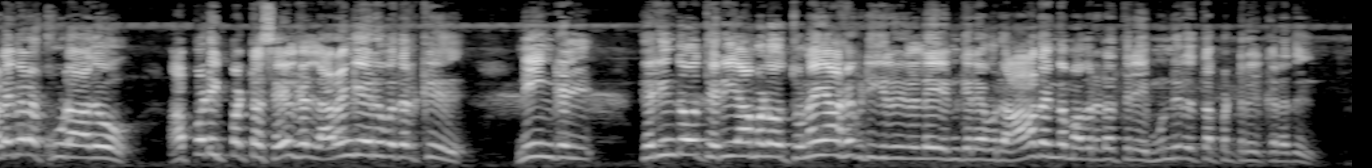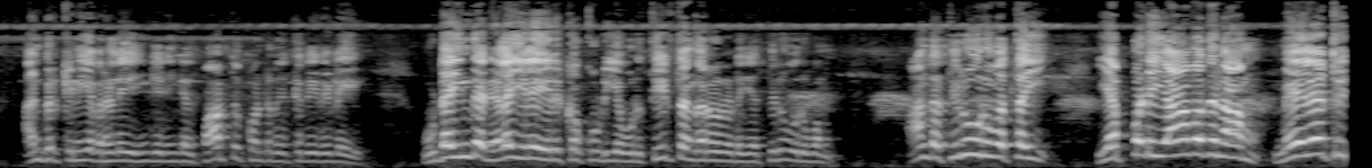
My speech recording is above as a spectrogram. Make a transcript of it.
நடைபெறக்கூடாதோ அப்படிப்பட்ட செயல்கள் அரங்கேறுவதற்கு நீங்கள் தெரிந்தோ தெரியாமலோ துணையாக விடுகிறீர்களே என்கிற ஒரு ஆதங்கம் அவரிடத்திலே முன்னிறுத்தப்பட்டிருக்கிறது. அன்பிற்கினியவர்களே இங்கே நீங்கள் பார்த்து கொண்டிருக்கிறீர்களே. உடைந்த நிலையிலே இருக்கக்கூடிய ஒரு தீர்த்தங்கரருடைய திருவுருவம். அந்த திருவுருவத்தை எப்படியாவது நாம் மேலேற்றி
